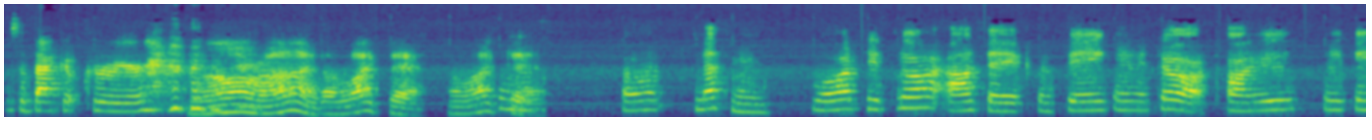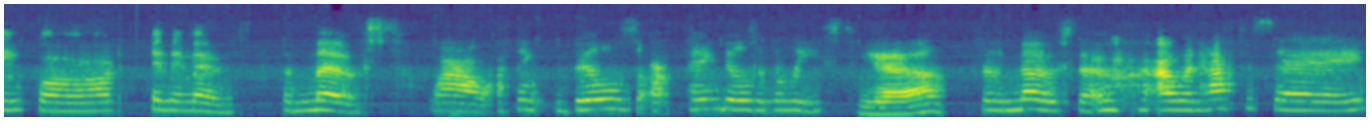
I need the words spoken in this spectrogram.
It's a backup career. All right, I like that. I like that. Uh, nothing. What particular aspect of being an adult are you looking forward to the most? the most. Wow. I think bills are paying bills are the least. Yeah. For the most, though, I would have to say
